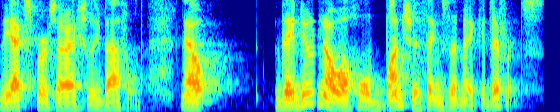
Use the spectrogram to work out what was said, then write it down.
The experts are actually baffled. Now, they do know a whole bunch of things that make a difference.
